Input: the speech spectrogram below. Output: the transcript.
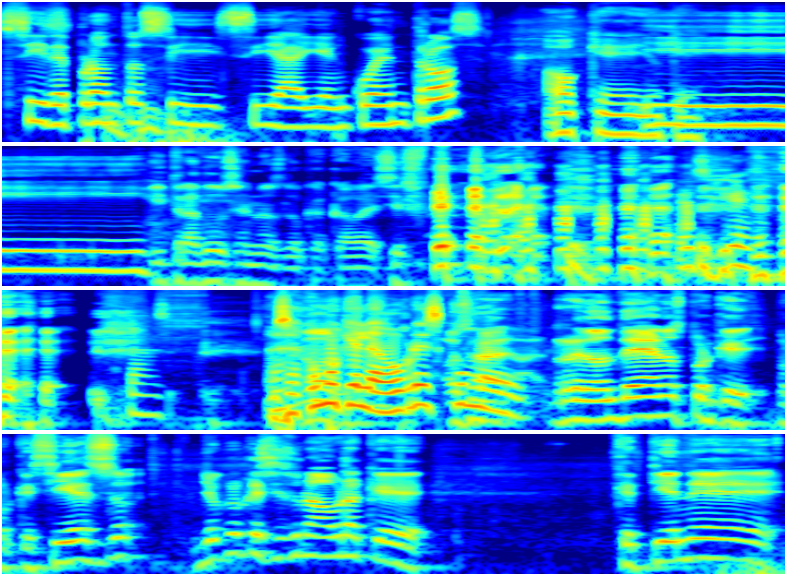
Sí, de pronto sí, sí hay encuentros. Ok, ok. Y Y tradúcenos lo que acaba de decir. Es que O sea, como que la obra es O como... sea, redondéanos porque, porque sí es, yo creo que sí es una obra que, que tiene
